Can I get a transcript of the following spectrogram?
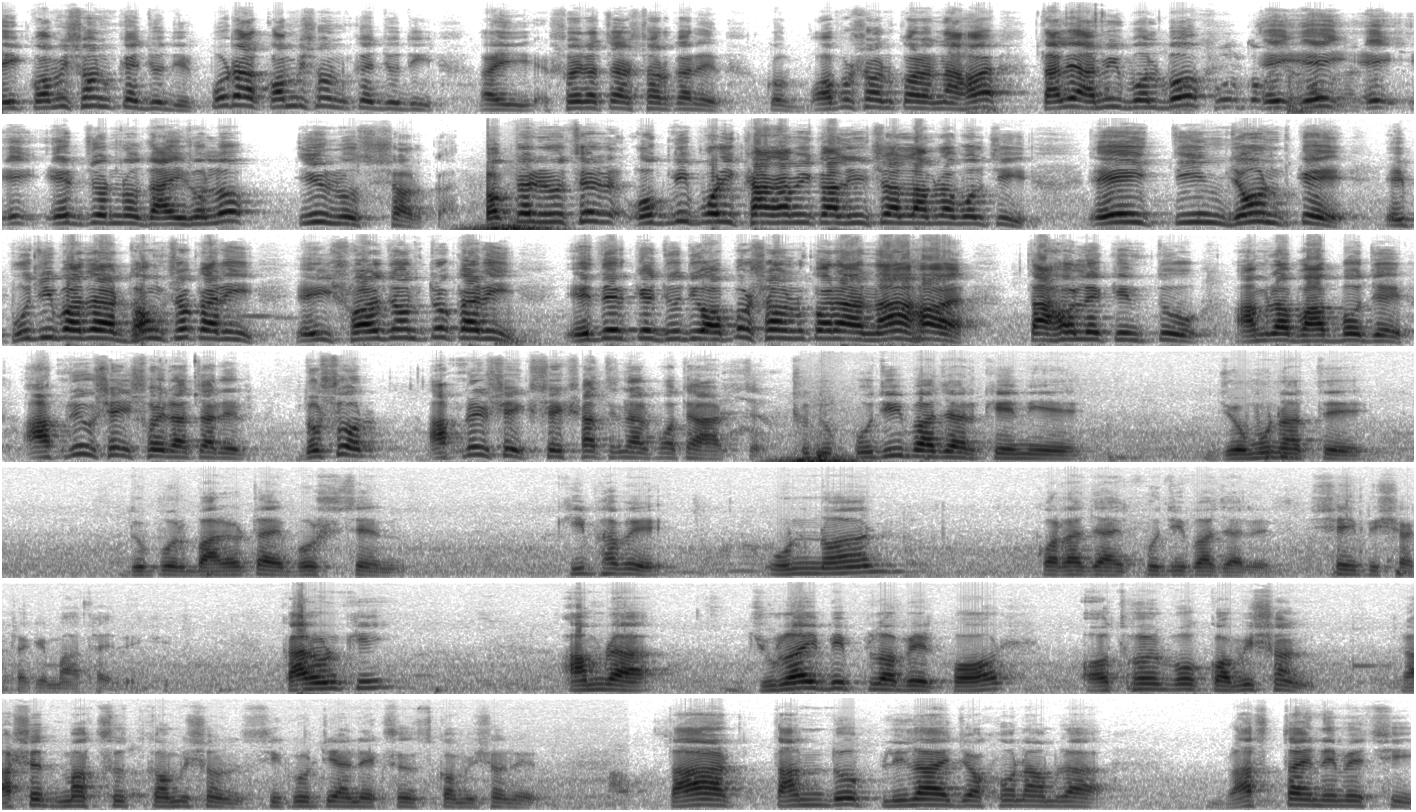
এই কমিশনকে যদি পুরা কমিশনকে যদি এই স্বৈরাচার সরকারের অপসারণ করা না হয় তাহলে আমি বলব এই এই এর জন্য দায়ী হলো ইউনুস সরকার। ডক্টর ইউনুসের অগ্নি পরীক্ষা আগামীকাল ইনশাল্লাহ আমরা বলছি এই তিনজনকে এই পুঁজিবাজার ধ্বংসকারী এই ষড়যন্ত্রকারী এদেরকে যদি অপসারণ করা না হয় তাহলে কিন্তু আমরা ভাববো যে আপনিও সেই স্বৈরাচারের দোসর আপনিও সেই শেখ হাসিনার পথে হাঁটছেন শুধু পুঁজিবাজারকে নিয়ে যমুনাতে দুপুর বারোটায় বসছেন, কীভাবে উন্নয়ন করা যায় পুঁজিবাজারের সেই বিষয়টাকে মাথায় রেখে। কারণ কি? আমরা জুলাই বিপ্লবের পর অথর্ব commission, Rashed Maksud commission, security and exchange কমিশনের তার তাণ্ডব লীলায় যখন আমরা রাস্তায় নেমেছি,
